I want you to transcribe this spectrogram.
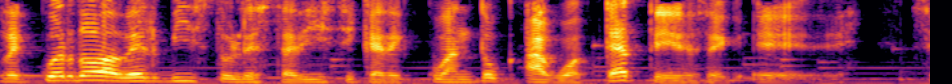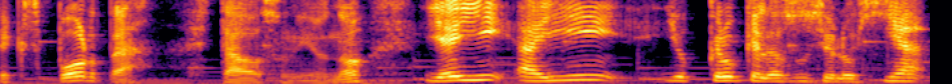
Recuerdo haber visto la estadística de cuánto aguacate se, eh, se exporta a Estados Unidos, ¿no? Y ahí, ahí yo creo que la sociología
